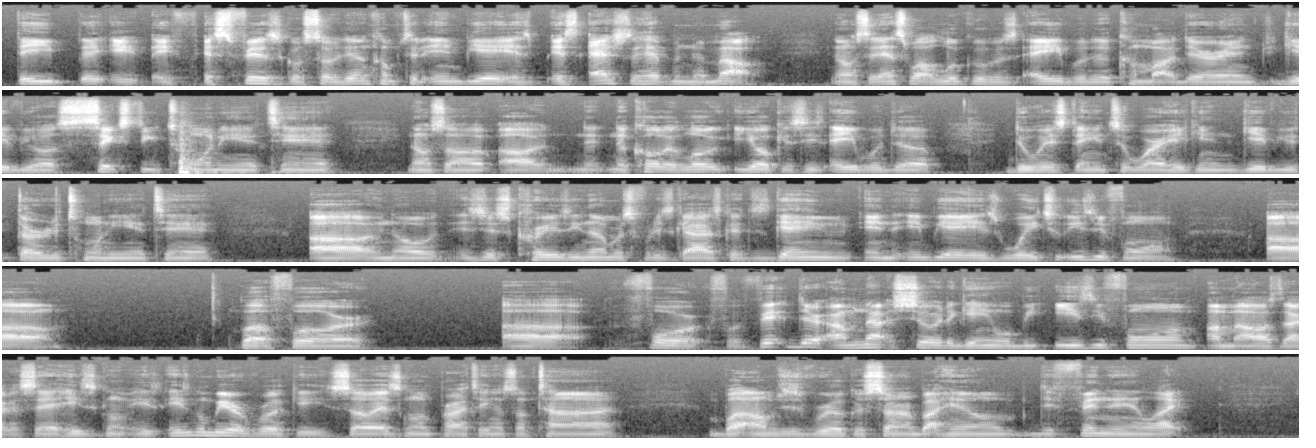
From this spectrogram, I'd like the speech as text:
They, they, it, it's physical, so they don't come to the NBA. It's, it's actually helping them out. You know what I'm saying? That's why Luka was able to come out there and give you a 60, 20, and 10. You know, so uh, Nikola Jokic, he's able to do his thing to where he can give you 30, 20, and 10. Uh, you know, it's just crazy numbers for these guys because this game in the NBA is way too easy for them. Uh, but for uh, for for Victor, I'm not sure the game will be easy for him. I'm always like I said, he's gonna he's, he's gonna be a rookie, so it's gonna probably take him some time. But I'm just real concerned about him defending like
